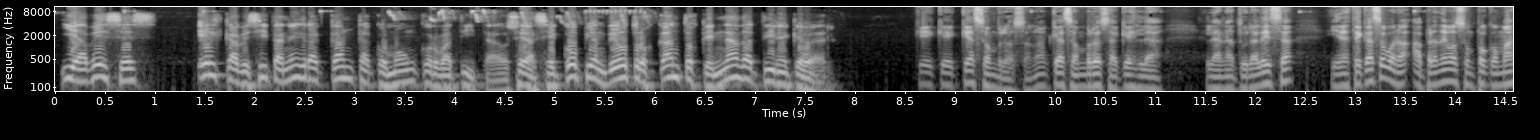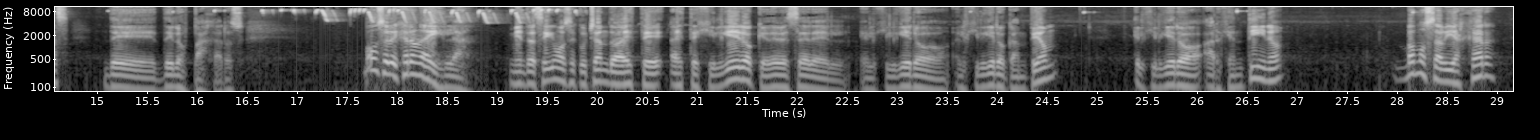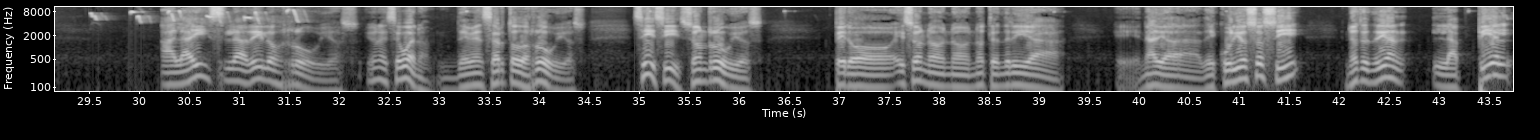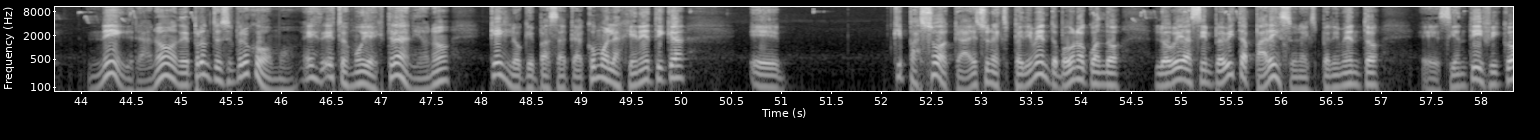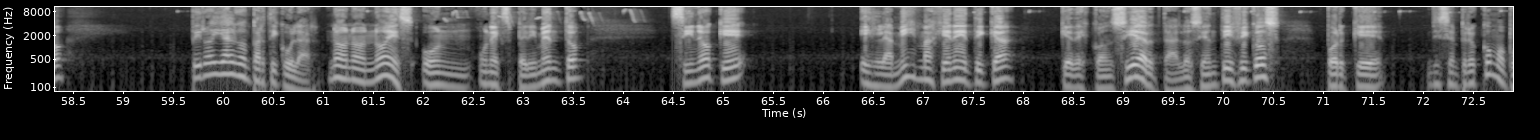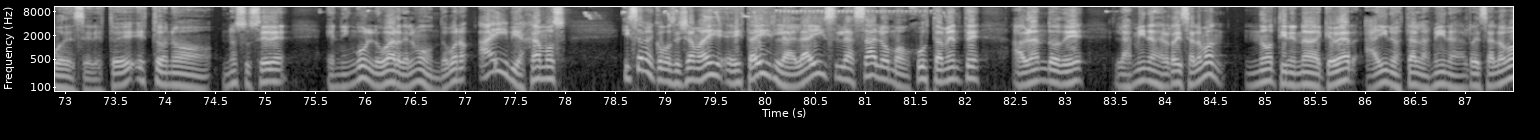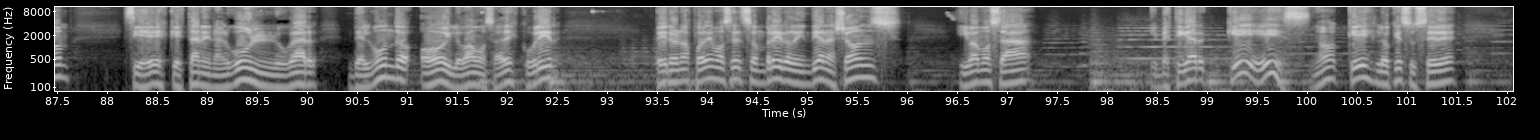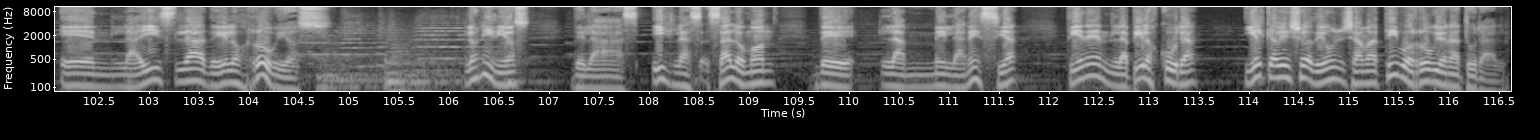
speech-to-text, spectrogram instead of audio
y a veces el cabecita negra canta como un corbatita, o sea, se copian de otros cantos que nada tiene que ver. Qué, qué, asombroso, ¿no? Qué asombrosa que es la, la, naturaleza. Y en este caso, bueno, aprendemos un poco más de, de los pájaros. Vamos a dejar una isla. Mientras seguimos escuchando a este, a este jilguero, que debe ser el, el, jilguero, el campeón, el jilguero argentino, vamos a viajar a la isla de los rubios. Y uno dice, bueno, deben ser todos rubios. Sí, sí, son rubios. Pero eso no, no, no tendría eh, nada de curioso si no tendrían la piel negra, ¿no? De pronto dice, pero ¿cómo? esto es muy extraño, ¿no? ¿Qué es lo que pasa acá? ¿Cómo la genética... Eh, ¿Qué pasó acá? Es un experimento, porque uno cuando lo ve a simple vista parece un experimento eh, científico, pero hay algo en particular. No, no, no es un, un experimento, sino que es la misma genética que desconcierta a los científicos porque dicen, pero ¿cómo puede ser esto? Eh, esto no, no sucede en ningún lugar del mundo. Bueno, ahí viajamos. ¿Y saben cómo se llama esta isla? La isla Salomón, justamente hablando de las minas del rey Salomón. No tiene nada que ver, ahí no están las minas del rey Salomón. Si es que están en algún lugar del mundo, hoy lo vamos a descubrir. Pero nos ponemos el sombrero de Indiana Jones y vamos a investigar qué es, ¿no? ¿Qué es lo que sucede en la isla de los rubios. Los niños de las Islas Salomón de la Melanesia tienen la piel oscura y el cabello de un llamativo rubio natural.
